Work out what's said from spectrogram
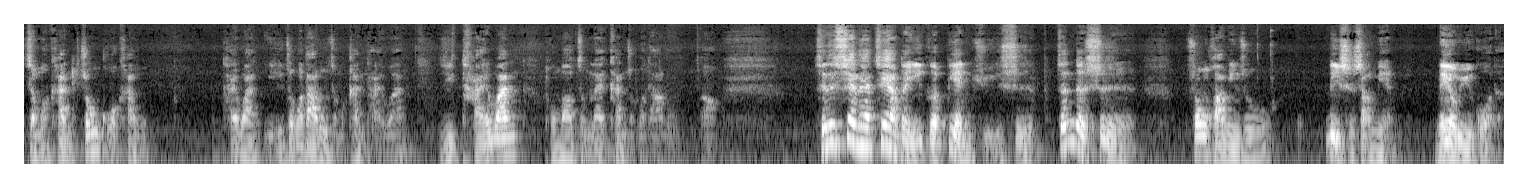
怎么看中国看台湾，以及中国大陆怎么看台湾，以及台湾同胞怎么来看中国大陆啊？其实现在这样的一个变局是真的是中华民族历史上面没有遇过的。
